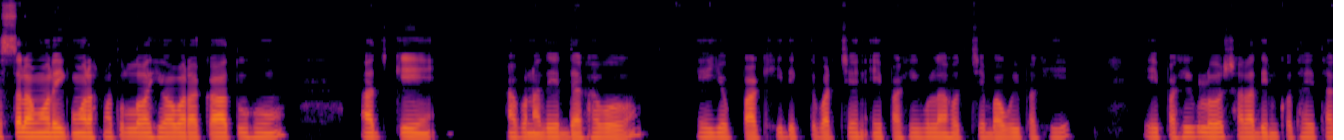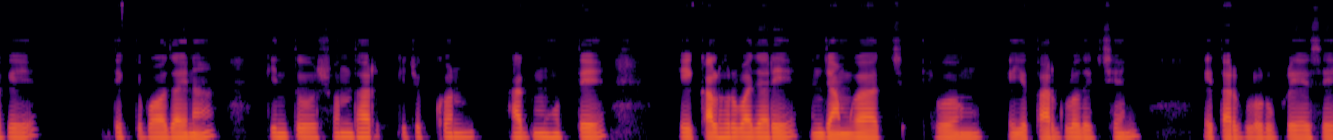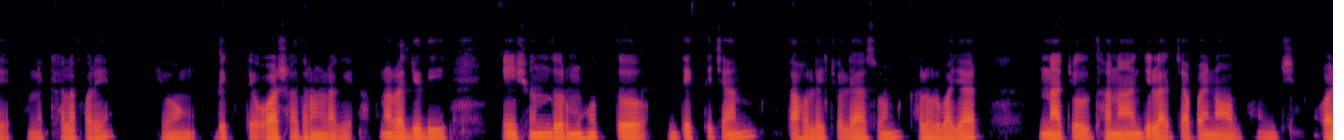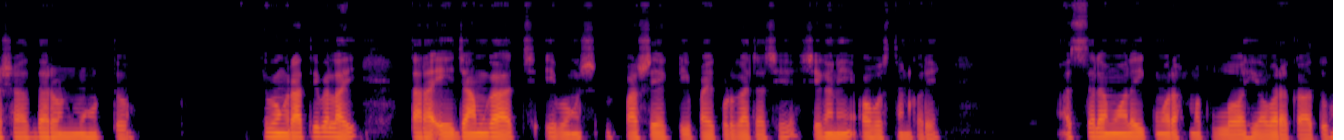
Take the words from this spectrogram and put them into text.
আসসালামু আলাইকুম রহমতুল্লাহি ওবরাকাতুহু। আজকে আপনাদের দেখাবো এই যে পাখি দেখতে পাচ্ছেন, এই পাখিগুলা হচ্ছে বাবুই পাখি। এই পাখিগুলো সারাদিন কোথায় থাকে দেখতে পাওয়া যায় না, কিন্তু সন্ধ্যার কিছুক্ষণ আগ মুহূর্তে এই কালহর বাজারে জাম গাছ এবং এই যে তারগুলো দেখছেন, এই তারগুলোর উপরে এসে অনেক খেলা করে। এবং দেখতে অসাধারণ লাগে। আপনারা যদি এই সুন্দর মুহূর্ত দেখতে চান, তাহলে চলে আসুন কালোর বাজার, নাচল থানা, জেলা চাঁপাইনবাবগঞ্জ। অসাধারণ মুহূর্ত। এবং রাত্রিবেলায় তারা এই জাম গাছ এবং পাশে একটি পাইকড় গাছ আছে, সেখানে অবস্থান করে। আসসালামু আলাইকুম রহমতুল্লাহি আবরাকাতুহ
